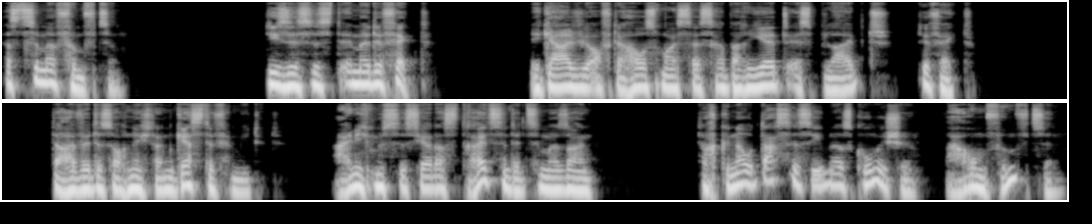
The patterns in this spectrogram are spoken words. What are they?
das Zimmer 15. Dieses ist immer defekt. Egal wie oft der Hausmeister es repariert, es bleibt defekt. Da wird es auch nicht an Gäste vermietet. Eigentlich müsste es ja das 13. Zimmer sein. Doch genau das ist eben das Komische. Warum 15?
